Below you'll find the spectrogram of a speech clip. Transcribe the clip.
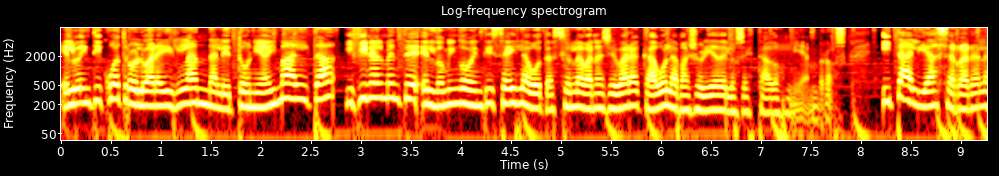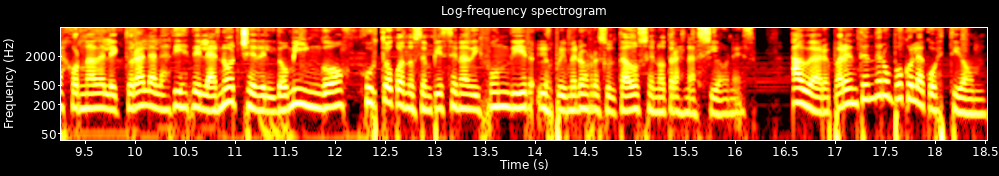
El 24 lo hará Irlanda, Letonia y Malta. Y finalmente el domingo 26 la votación la van a llevar a cabo la mayoría de los Estados miembros. Italia cerrará la jornada electoral a las 10 de la noche del domingo, justo cuando se empiecen a difundir los primeros resultados en otras naciones. A ver, para entender un poco la cuestión,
